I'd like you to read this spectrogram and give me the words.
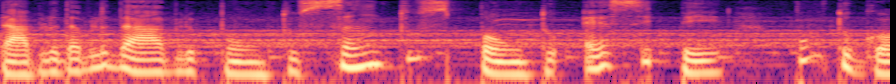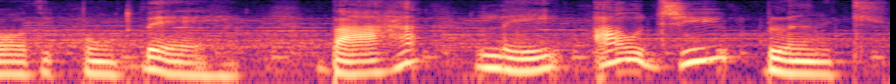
www.santos.sp.gov.br barra Lei Aldir Blanc.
